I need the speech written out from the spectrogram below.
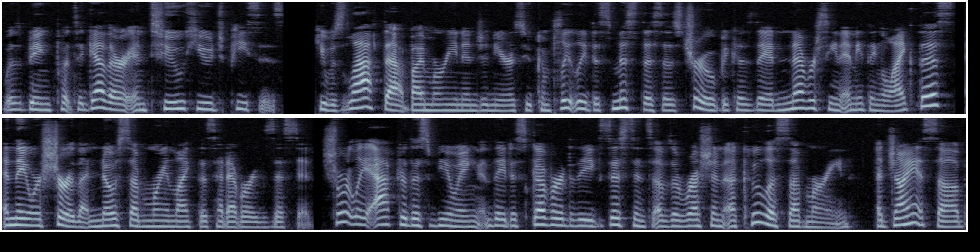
was being put together in two huge pieces. He was laughed at by marine engineers who completely dismissed this as true because they had never seen anything like this and they were sure that no submarine like this had ever existed. Shortly after this viewing, they discovered the existence of the Russian Akula submarine, a giant sub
